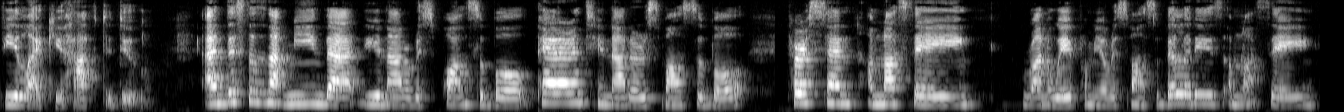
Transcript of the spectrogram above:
feel like you have to do. And this does not mean that you're not a responsible parent, you're not a responsible person. I'm not saying run away from your responsibilities. I'm not saying,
